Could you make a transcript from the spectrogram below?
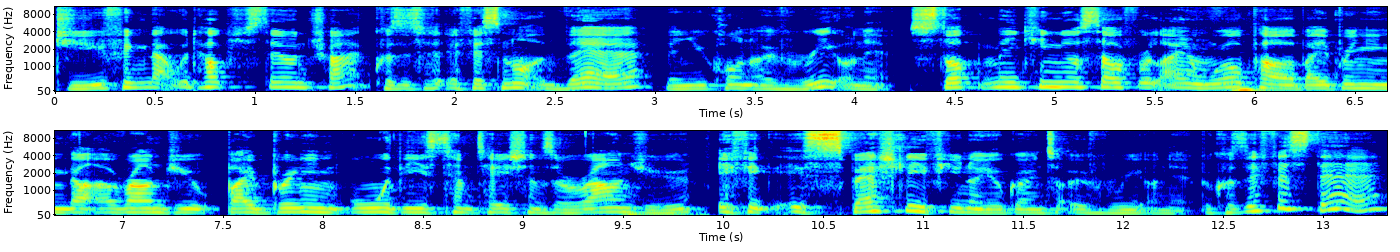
Do you think that would help you stay on track? Because if it's not there then you can't overeat on it. Stop making yourself rely on willpower by bringing that around you by bringing all these temptations around you. If it especially if you know you're going to overeat on it. Because if it's there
